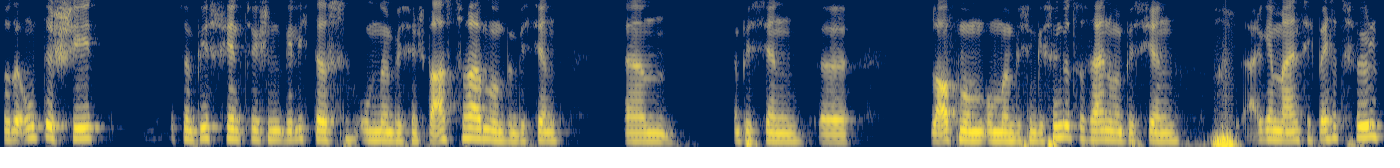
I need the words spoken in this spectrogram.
so der Unterschied, so ein bisschen zwischen, will ich das, um nur ein bisschen Spaß zu haben und ein bisschen, ähm, ein bisschen äh, laufen, um, um ein bisschen gesünder zu sein, um ein bisschen allgemein sich besser zu fühlen?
